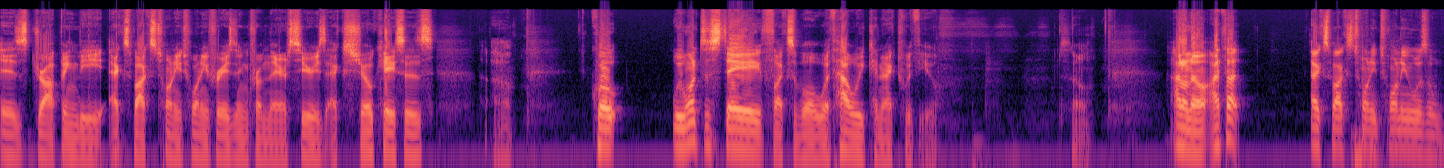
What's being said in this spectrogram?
is dropping the Xbox 2020 phrasing from their Series X showcases. Uh, quote, we want to stay flexible with how we connect with you. So, I don't know. I thought Xbox 2020 was a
